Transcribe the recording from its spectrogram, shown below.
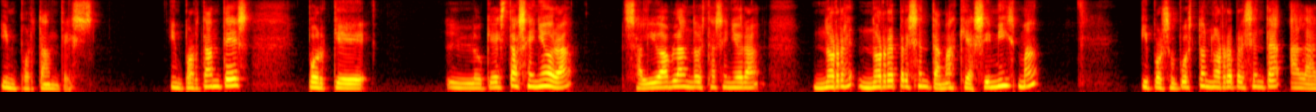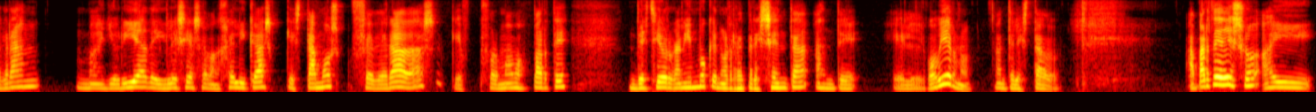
importantes. Importantes porque lo que esta señora salió hablando, esta señora no, no representa más que a sí misma y por supuesto no representa a la gran mayoría de iglesias evangélicas que estamos federadas, que formamos parte de este organismo que nos representa ante el gobierno, ante el Estado. Aparte de eso, hay,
